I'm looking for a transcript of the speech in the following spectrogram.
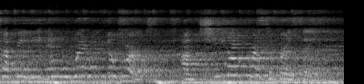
Sabine and winning the works of Chino Christopherson.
